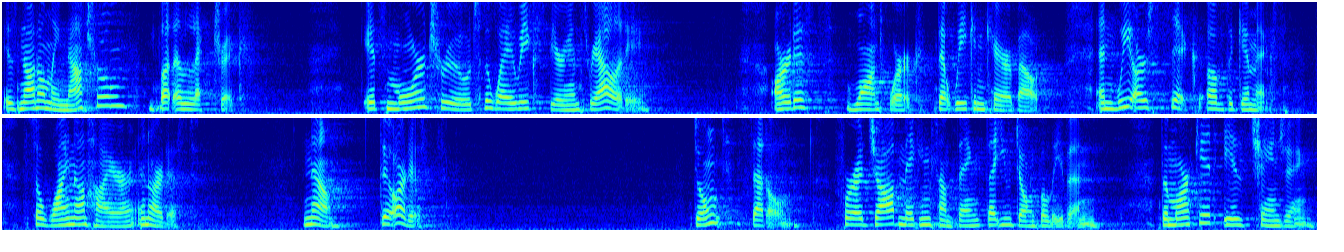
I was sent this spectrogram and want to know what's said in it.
is not only natural, but electric. It's more true to the way we experience reality. Artists want work that we can care about, and we are sick of the gimmicks, so why not hire an artist? Now, the artists. Don't settle for a job making something that you don't believe in. The market is changing.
